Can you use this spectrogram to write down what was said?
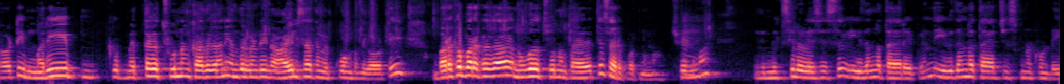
కాబట్టి మరీ మెత్తగా చూర్ణం కాదు కానీ ఎందుకంటే ఆయిల్ శాతం ఎక్కువ ఉంటుంది కాబట్టి బరక బరకగా నువ్వుల చూర్ణం తయారైతే సరిపోతుందమ్మా. చూడమ్మా ఇది మిక్సీలో వేసేస్తే ఈ విధంగా తయారైపోయింది. ఈ విధంగా తయారు చేసుకున్నటువంటి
